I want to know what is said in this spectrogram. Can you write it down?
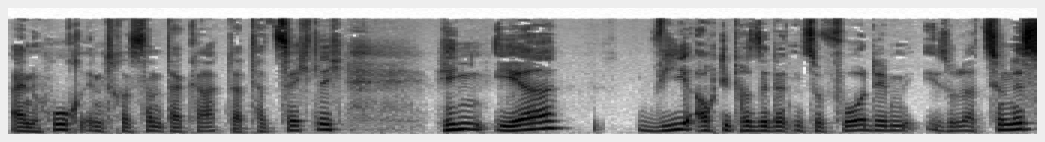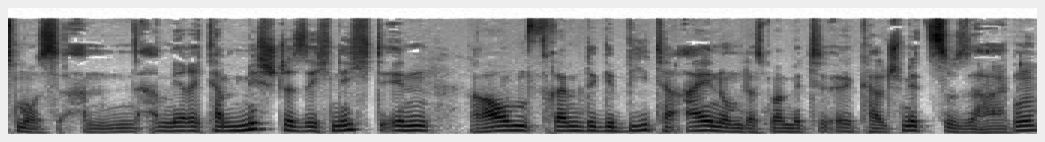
ein hochinteressanter Charakter. Tatsächlich hing er wie auch die Präsidenten zuvor dem Isolationismus an. Amerika mischte sich nicht in raumfremde Gebiete ein, um das mal mit äh, Karl Schmidt zu sagen.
